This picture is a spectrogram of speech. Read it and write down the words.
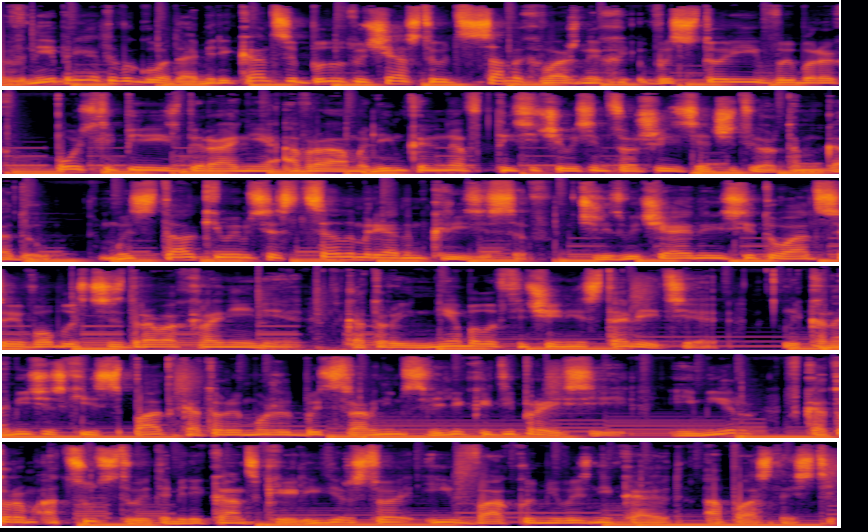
«В ноябре этого года американцы будут участвовать в самых важных в истории выборах после переизбрания Авраама Линкольна в 1864 году. Мы сталкиваемся с целым рядом кризисов. Чрезвычайные ситуации в области здравоохранения, которой не было в течение столетия, экономический спад, который может быть сравним с Великой депрессией, и мир, в котором отсутствует американское лидерство и в вакууме возникают опасности.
